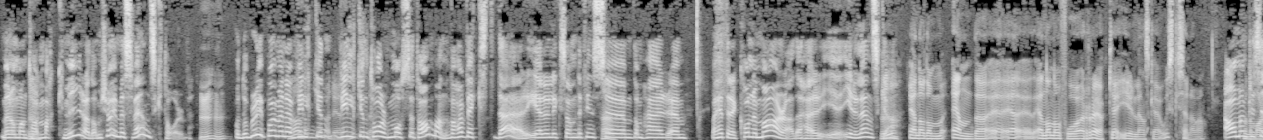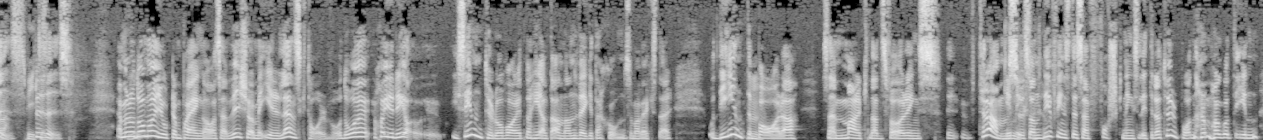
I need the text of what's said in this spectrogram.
Men om man tar Mm. Mackmyra, de kör ju med svensk torv. Mhm. Och då beror det på, jag menar, Ja, vilken, det, vilken torvmosse tar man? Vad har växt där? Är det liksom, det finns Ja. eh, de här, eh, vad heter det, Connemara, det här i- irländska. Mm. En av de enda, eh, en av de få röka irländska whiskysarna va? Ja, men Connemara, precis. Peter. precis. Ja, men och de har gjort en poäng av att så här, vi kör med irländsk torv. Och då har ju det eh, i sin tur då varit någon helt annan vegetation som har växt där. Och det är inte bara så här marknadsföringstrams, Gimmicks, utan liksom. det finns det så här forskningslitteratur på när de har gått in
